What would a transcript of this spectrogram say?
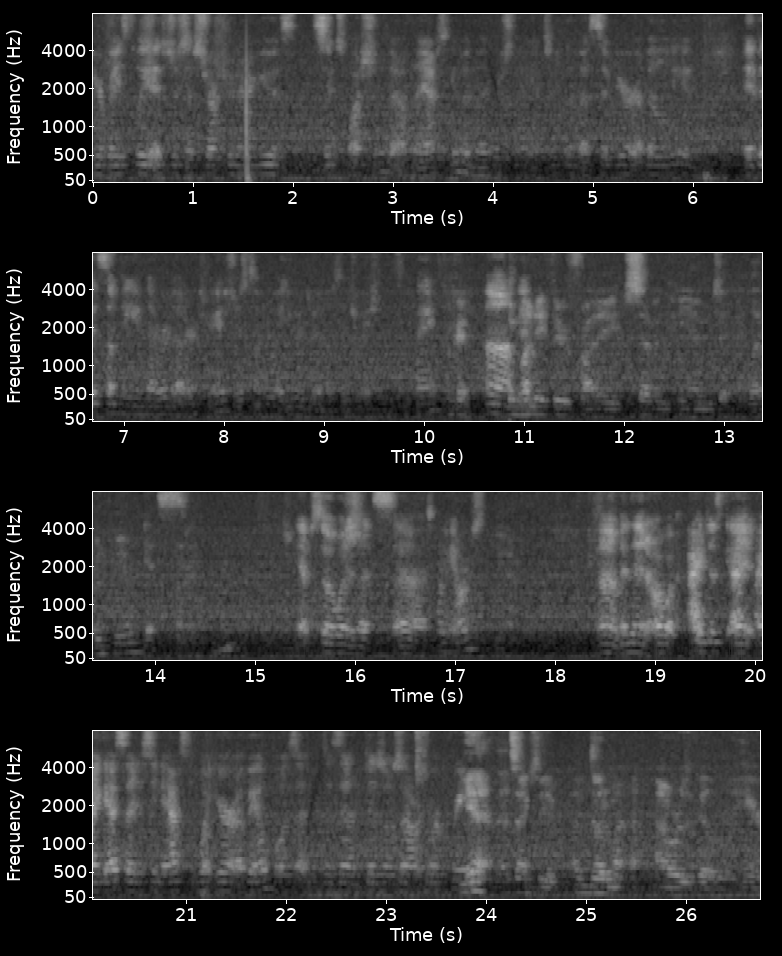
you're basically, it's just a structured interview, it's six questions that I'm gonna ask you, and then you're just gonna answer to the best of your ability, and if it's something you've never done or experienced, just tell me what you would do in those situations, okay? Okay. Um, So Monday through Friday, seven p.m. to eleven p.m. Yes. Yep, so what is that, uh, twenty hours? Um, and then, oh, I just, I, I guess I just need to ask what you're available, is that, does that, does those hours work for you? Yeah, that's actually I'm my hours available here,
